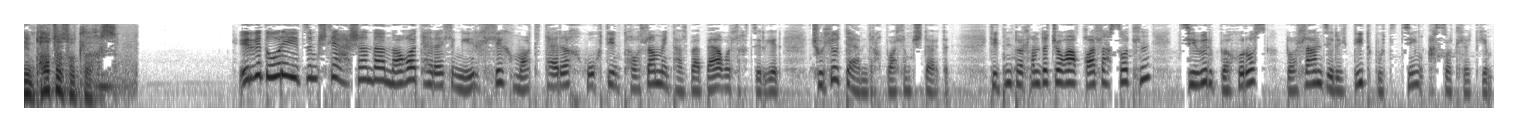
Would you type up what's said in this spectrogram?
ийм тооцоо судалгаа гарсан. Иргэд өөрийн эзэмшлийн хашаандаа ногоо тариалан эрхлэх, мод тарих, хүүхдийн тоглоомын талбай байгуулах зэргээр чөлөөтэй амьдрах боломжтой байдаг. Тэдэнд тулгамдж байгаа гол асуудал нь цэвэр бохироос дулаан зэрэг дид бүтцийн асуудал байдаг юм.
